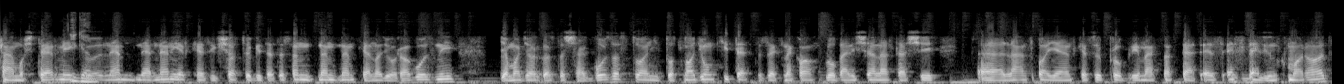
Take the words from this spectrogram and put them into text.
számos termékből, nem, nem, nem érkezik, stb. Tehát ezt nem, nem, nem kell nagyon ragozni. Ugye a magyar gazdaság borzasztóan nyitott, nagyon kitett ezeknek a globális ellátási eh, láncban jelentkező problémáknak, tehát ez, ez velünk marad,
